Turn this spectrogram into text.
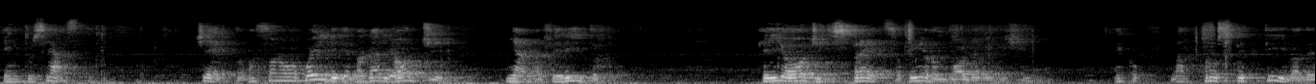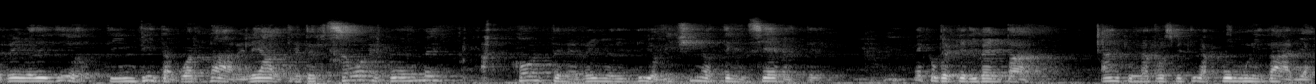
entusiasti. Certo, ma sono quelli che magari oggi mi hanno ferito, che io oggi disprezzo, che io non voglio avere vicino. Ecco, la prospettiva del regno di Dio ti invita a guardare le altre persone come accolte nel regno di Dio, vicino a te, insieme a te. Ecco perché diventa anche una prospettiva comunitaria,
